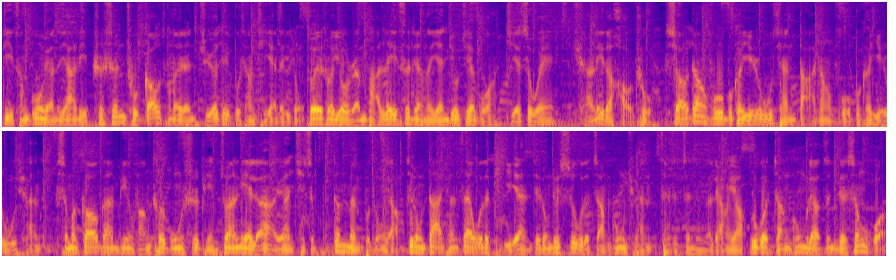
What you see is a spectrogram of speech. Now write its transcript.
底层公务员的压力是身处高层的人绝对。不想体验的一种，所以说有人把类似这样的研究结果解释为。权力的好处，小丈夫不可一日无钱，大丈夫不可一日无权。什么高干病房、特供食品、专列疗养院，其实根本不重要。这种大权在握的体验，这种对事物的掌控权，才是真正的良药。如果掌控不了自己的生活，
